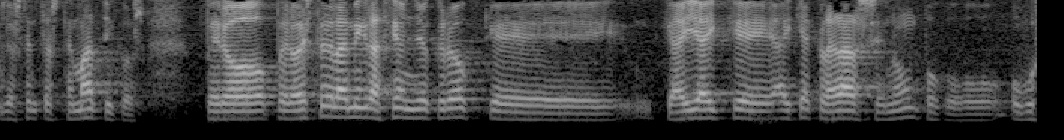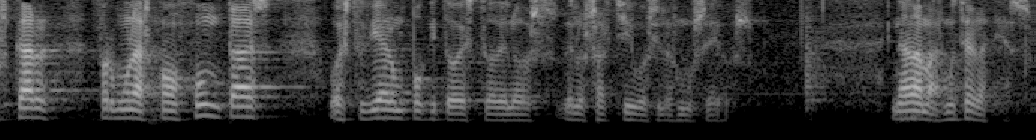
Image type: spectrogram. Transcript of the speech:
y los centros temáticos, pero, este de la migración yo creo que, ahí hay que, aclararse ¿no? un poco, o, o, buscar fórmulas conjuntas o estudiar un poquito esto de los, de los archivos y los museos. Nada más, muchas gracias.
